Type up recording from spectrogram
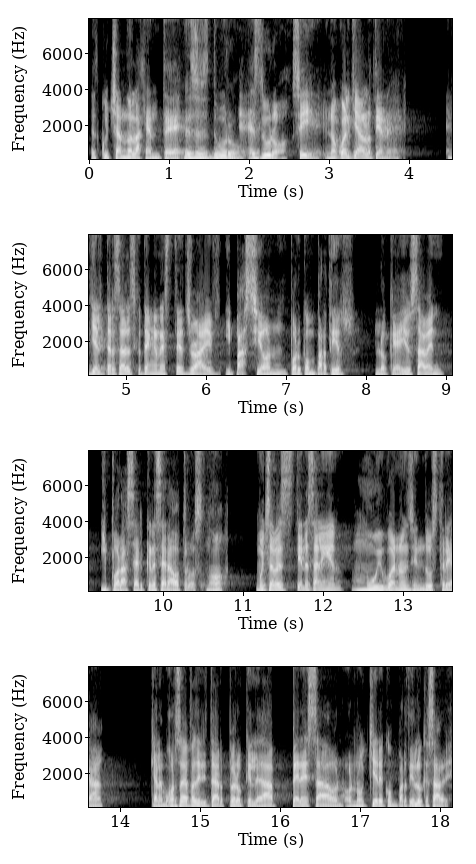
escuchando a la gente. Eso es duro. Es duro, sí, no cualquiera lo tiene. Y el tercero es que tengan este drive y pasión por compartir lo que ellos saben y por hacer crecer a otros, ¿no? Muchas veces tienes a alguien muy bueno en su industria que a lo mejor sabe facilitar, pero que le da pereza o, no quiere compartir lo que sabe.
